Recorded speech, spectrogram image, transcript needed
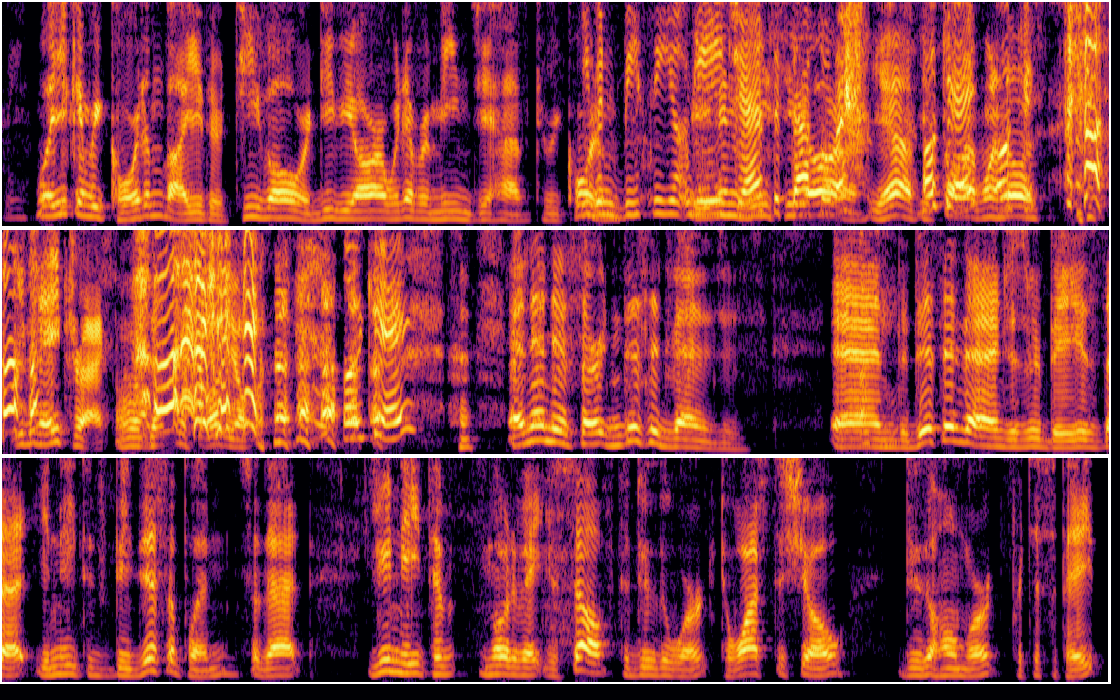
I mean, Well, you can record them by either TiVo or DVR, whatever means you have to record even them. VC, uh, Even VHS, if that's what. I, VCR. Yeah, if you still Okay, have one okay. of those, even eight track. Well, that's just audio. okay. and then there's certain disadvantages. And the disadvantages would be is that you need to be disciplined so that you need to motivate yourself to do the work, to watch the show, do the homework, participate,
